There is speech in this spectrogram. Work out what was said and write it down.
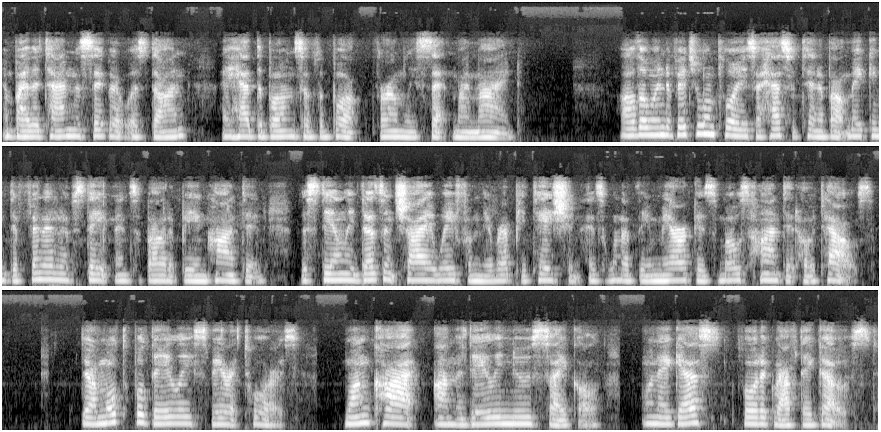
and by the time the cigarette was done, I had the bones of the book firmly set in my mind. Although individual employees are hesitant about making definitive statements about it being haunted, the Stanley doesn't shy away from their reputation as one of the America's most haunted hotels. There are multiple daily spirit tours. One caught on the daily news cycle when a guest photographed a ghost.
